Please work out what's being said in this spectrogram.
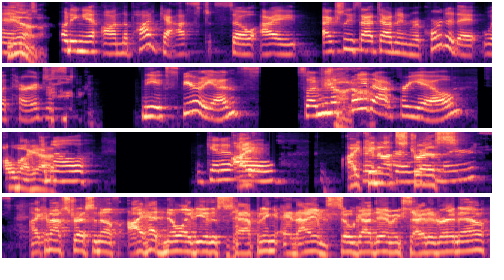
and Yeah. putting it on the podcast. So I actually sat down and recorded it with her, just the experience. So I'm going to play up. that for you Oh my and god. I'll get it I- all. I cannot stress listeners. I cannot stress enough. I had no idea this was happening and I am so goddamn excited right now.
